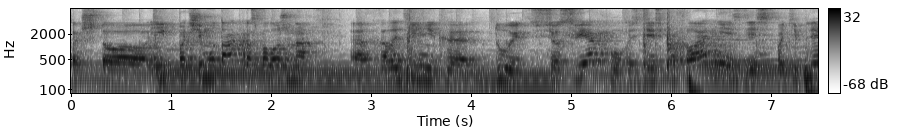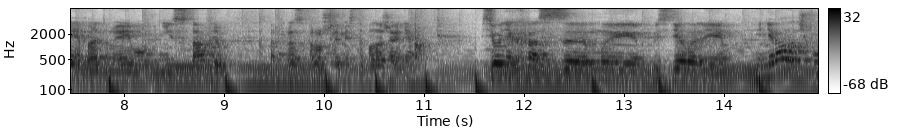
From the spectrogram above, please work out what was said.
Так что, и почему так расположено, э, холодильник э, дует все сверху, здесь прохладнее, здесь потеплее, поэтому я его вниз ставлю, как раз хорошее местоположение. Сегодня как раз э, мы сделали генералочку.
